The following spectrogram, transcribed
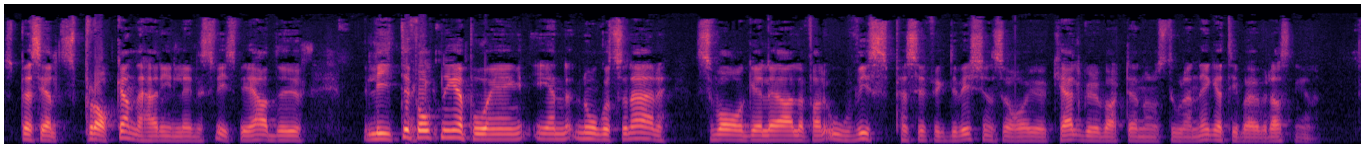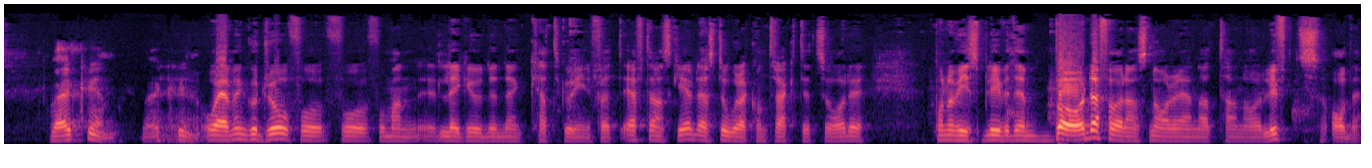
speciellt sprakande här inledningsvis. Vi hade ju lite förhoppningar på en, en något sånär svag eller i alla fall oviss Pacific Division så har ju Calgary varit en av de stora negativa överraskningarna. Verkligen, verkligen. Och även Gaudreau får, får, får man lägga under den kategorin. För att efter han skrev det här stora kontraktet så har det på något vis blivit en börda för honom snarare än att han har lyfts av det.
